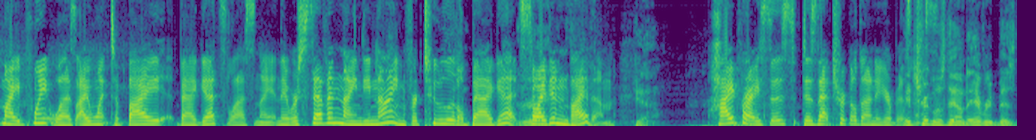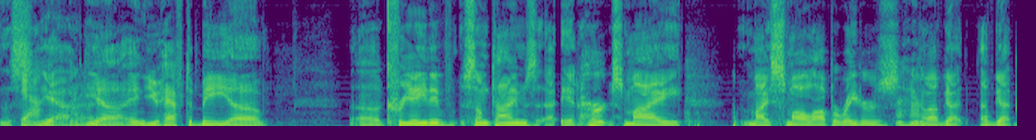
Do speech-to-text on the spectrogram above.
my point was, I went to buy baguettes last night, and they were seven ninety nine for two little baguettes. Right. So I didn't buy them. Yeah high prices does that trickle down to your business it trickles down to every business yeah yeah right. yeah and you have to be uh, uh, creative sometimes uh, it hurts my my small operators uh-huh. you know i've got i've got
